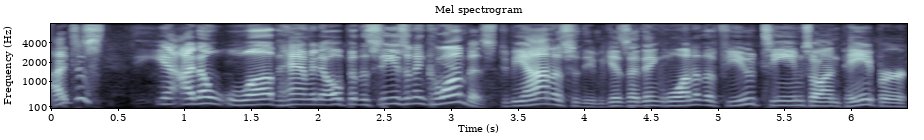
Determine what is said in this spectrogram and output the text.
I just, you know, I don't love having to open the season in Columbus, to be honest with you, because I think one of the few teams on paper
